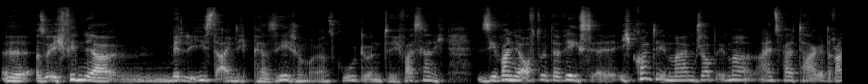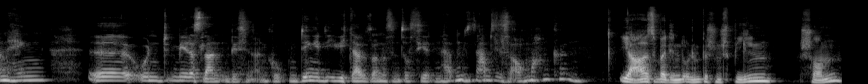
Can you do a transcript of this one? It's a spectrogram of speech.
mh. äh, also ich finde ja Middle East eigentlich per se schon mal ganz gut und ich weiß gar nicht, Sie waren ja oft unterwegs. Äh, ich konnte in meinem Job immer ein, zwei Tage dranhängen äh, und mir das Land ein bisschen angucken. Dinge, die mich da besonders interessierten. Haben, haben Sie das auch machen können? Ja, also bei den Olympischen Spielen schon.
